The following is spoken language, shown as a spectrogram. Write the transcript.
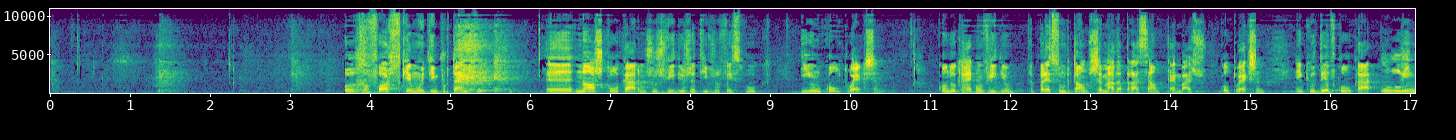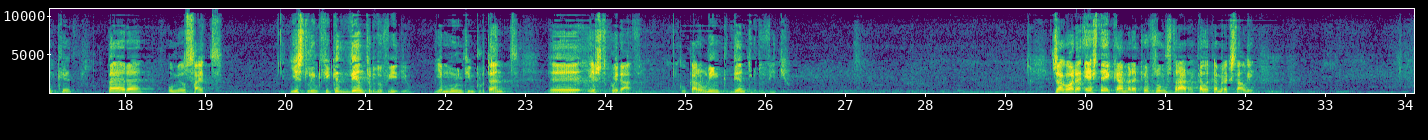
Reforço que é muito importante eh, nós colocarmos os vídeos nativos no Facebook e um call to action. Quando eu carrego um vídeo, aparece um botão chamada para ação, cá em baixo, call to action, em que eu devo colocar um link para o meu site. E este link fica dentro do vídeo. E é muito importante uh, este cuidado colocar o link dentro do vídeo. Já agora, esta é a câmara que eu vos vou mostrar, aquela câmara que está ali.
